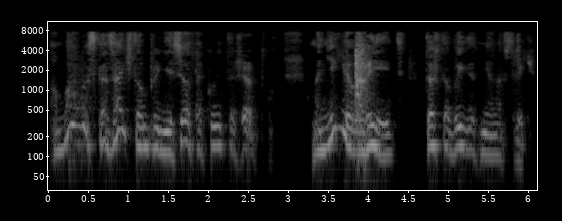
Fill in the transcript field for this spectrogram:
Он мог бы сказать, что он принесет такую-то жертву, но не говорит то, что выйдет мне навстречу.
